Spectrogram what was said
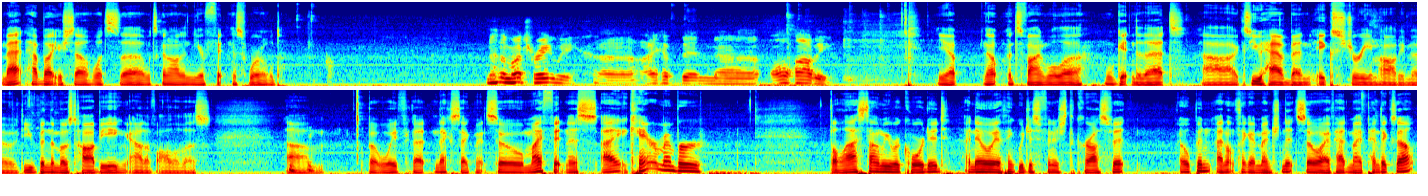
Matt, how about yourself? What's uh, what's going on in your fitness world? Nothing much lately. Uh, I have been uh, all hobby. Yep. Nope. That's fine. We'll uh we'll get into that. Uh, because you have been extreme hobby mode. You've been the most hobbying out of all of us. Um, but we'll wait for that next segment. So my fitness, I can't remember the last time we recorded. I know. I think we just finished the CrossFit Open. I don't think I mentioned it. So I've had my appendix out.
